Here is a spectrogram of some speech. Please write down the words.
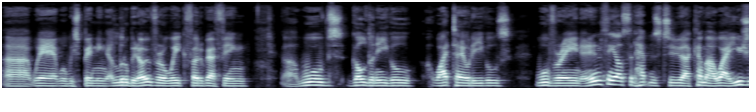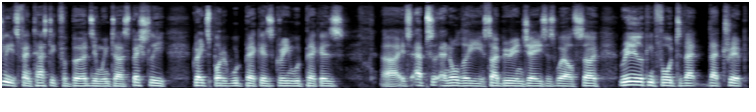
uh, where we'll be spending a little bit over a week photographing uh, wolves, golden eagle, white-tailed eagles, wolverine, and anything else that happens to uh, come our way. Usually, it's fantastic for birds in winter, especially great spotted woodpeckers, green woodpeckers. Uh, it's absolute, and all the Siberian jays as well. So, really looking forward to that that trip.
